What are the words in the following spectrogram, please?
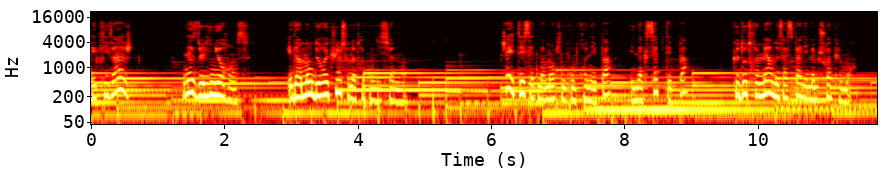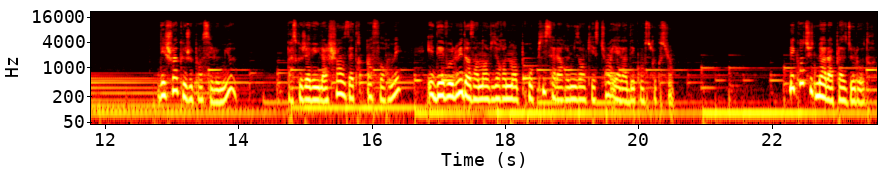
Les clivages naissent de l'ignorance et d'un manque de recul sur notre conditionnement. J'ai été cette maman qui ne comprenait pas et n'acceptait pas que d'autres mères ne fassent pas les mêmes choix que moi. Des choix que je pensais le mieux, parce que j'avais eu la chance d'être informée et d'évoluer dans un environnement propice à la remise en question et à la déconstruction. Mais quand tu te mets à la place de l'autre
